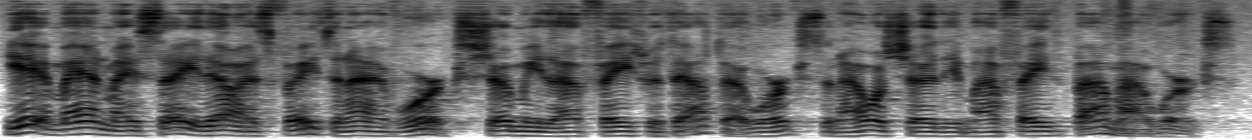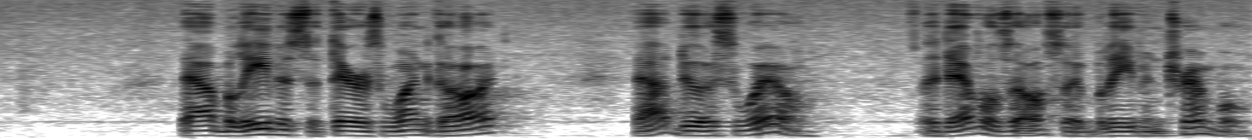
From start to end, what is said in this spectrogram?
Yea, a man may say, Thou hast faith, and I have works. Show me thy faith without thy works, and I will show thee my faith by my works. Thou believest that there is one God? Thou doest well. The devils also believe and tremble.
